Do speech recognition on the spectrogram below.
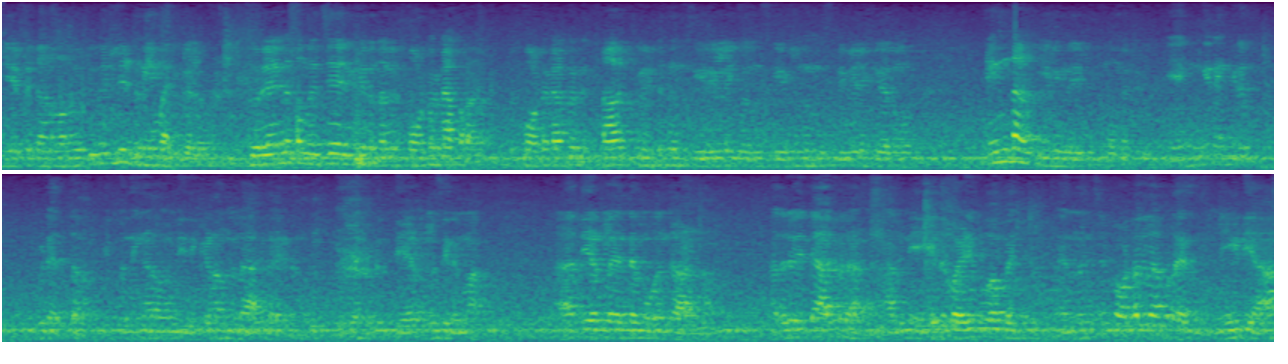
തിയേറ്റർ കാണുമ്പോൾ ഒരു വലിയ ഡ്രീം ആയിരിക്കുമല്ലോ. സുരേനെ സംബന്ധിച്ച് എനിക്ക് നല്ലൊരു ഫോട്ടോഗ്രാഫറാണ് ഫോട്ടോഗ്രാഫർ ആ വീട്ടിൽ നിന്ന് സീരിയലിലേക്ക് വന്ന് സീരിയലിൽ നിന്ന് സിനിമയിലേക്ക് വരുമ്പോൾ എന്താണ് ഫീലിംഗ് മൊമെന്റ് എങ്ങനെയെങ്കിലും ഇവിടെ എത്തണം. ഇപ്പൊ നിങ്ങളുടെ മുമ്പ് ഇരിക്കണം എന്നുള്ള ആഗ്രഹമായിരുന്നു. തിയേറ്ററിൽ സിനിമ തിയേറ്ററിൽ എന്റെ മുഖം കാണണം. അതൊരു വലിയ ആഗ്രഹമാണ്. അതിന് ഏത് വഴി പോകാൻ പറ്റും എന്ന് വെച്ചാൽ ഫോട്ടോഗ്രാഫറായിരുന്നു മീഡിയ ആ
